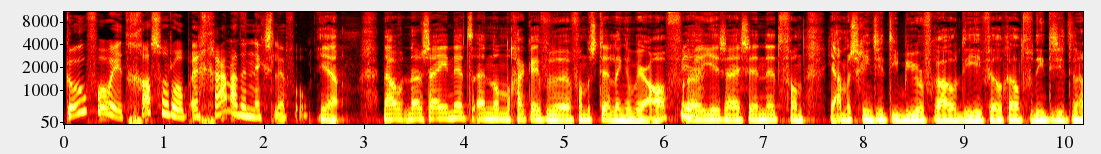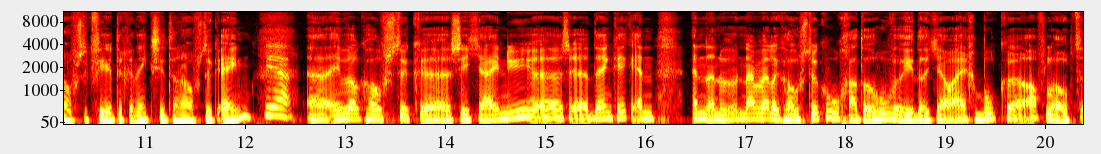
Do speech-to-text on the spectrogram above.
Go for it, gas erop en ga naar de next level. Ja, nou, nou zei je net, en dan ga ik even eh, van de stellingen weer af. Ja. Eh, je zei ze net van, ja, misschien zit die buurvrouw die veel geld verdient, die zit in hoofdstuk 40 en ik zit in hoofdstuk 1. Ja, Eh, in welk hoofdstuk zit jij nu, denk ik? En, en, en naar welk hoofdstuk? Hoe, gaat dat, hoe wil je dat jouw eigen boek afloopt?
